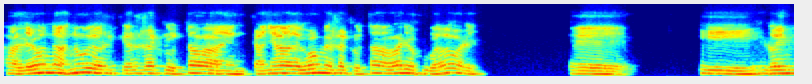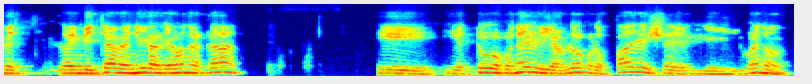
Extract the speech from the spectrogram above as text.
a León que él reclutaba en Cañada de Gómez, reclutaba varios jugadores. Eh, y lo, lo invité a venir a León acá y, estuvo con él y habló con los padres y, bueno,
